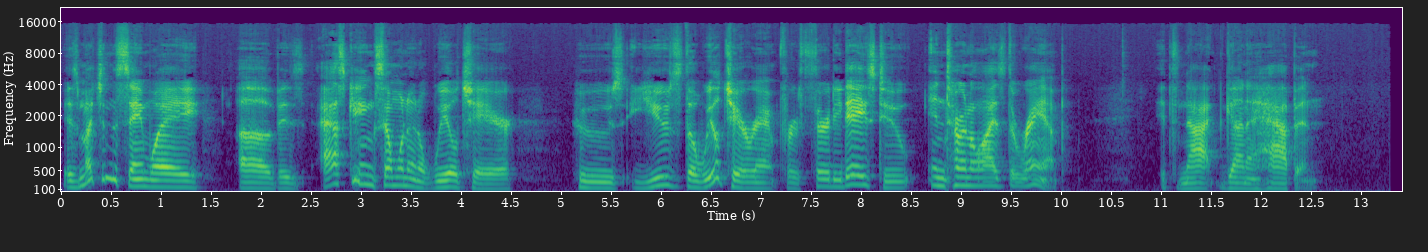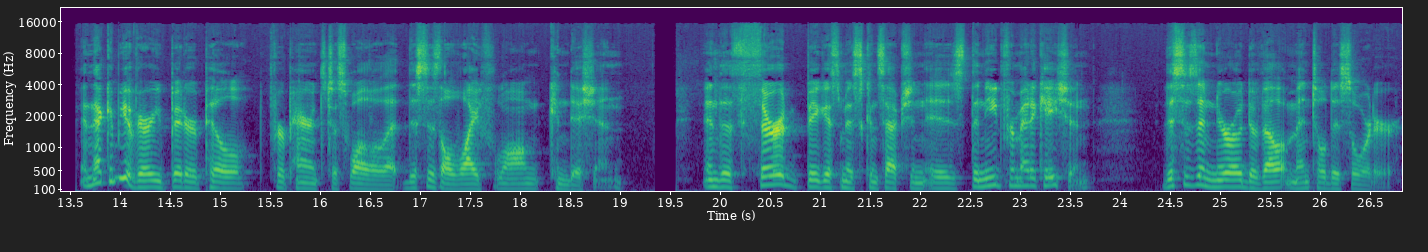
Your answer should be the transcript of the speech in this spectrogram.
is much in the same way of is asking someone in a wheelchair who's used the wheelchair ramp for 30 days to internalize the ramp. It's not gonna happen. And that can be a very bitter pill for parents to swallow that this is a lifelong condition. And the third biggest misconception is the need for medication. This is a neurodevelopmental disorder.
